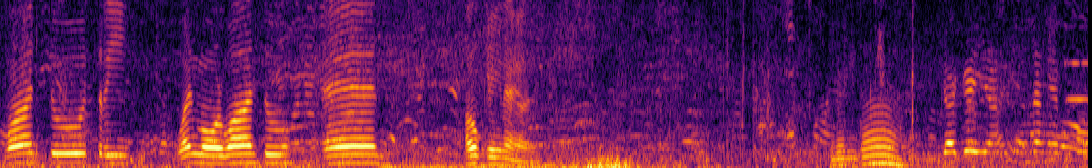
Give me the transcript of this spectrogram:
One, two, three. One more. One, two. And. Okay na yun. Ganda. Gagayahin ng F4.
